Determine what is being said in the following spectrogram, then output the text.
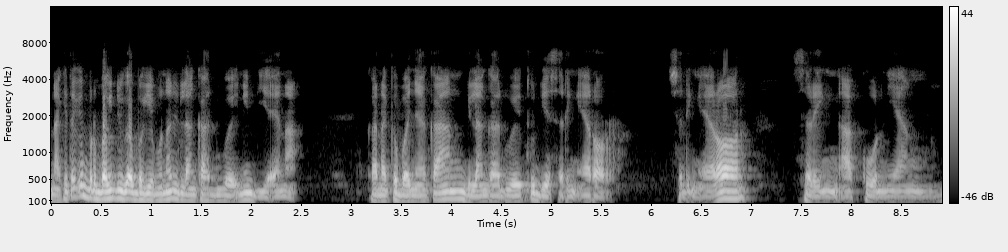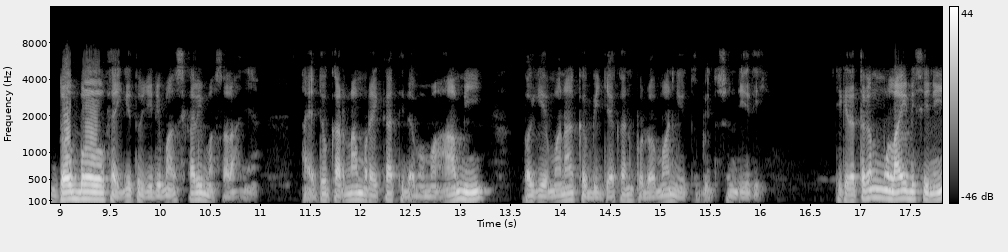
Nah, kita akan berbagi juga bagaimana di langkah dua ini dia enak. Karena kebanyakan di langkah dua itu dia sering error sering error, sering akun yang double kayak gitu. Jadi sekali masalahnya. Nah, itu karena mereka tidak memahami bagaimana kebijakan pedoman YouTube itu sendiri. Jadi kita tekan mulai di sini.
